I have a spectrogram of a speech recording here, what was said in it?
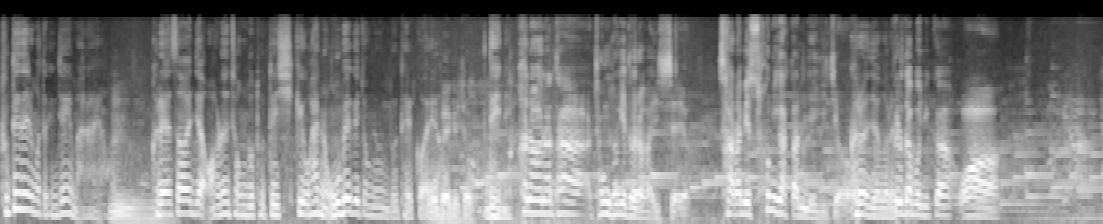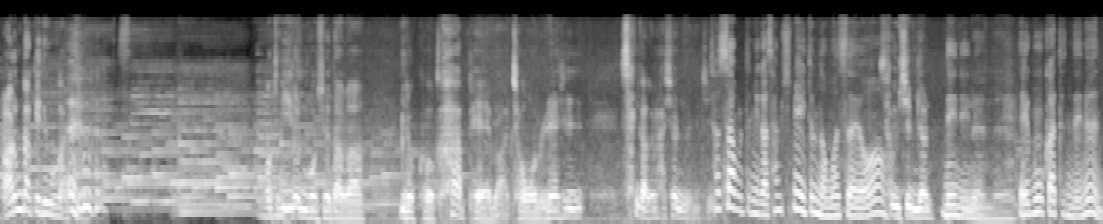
도태되는 것도 굉장히 많아요. 음. 그래서 이제 어느 정도 도태시키고 한 500여 종 정도 될 거예요. 500여 종. 네네. 하나하나 다 정성이 들어가 있어요. 사람이 손이 갔다는 얘기죠. 그러죠, 그러죠. 그러다 보니까 와 아름답게 된 것 같아요. 어떻게 이런 곳에다가 이렇게 카페 막 정원을 내실 생각을 하셨는지. 첫 사부뜨니가 30년이 좀 넘었어요. 30년. 네네네. 네네. 애국 같은 데는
